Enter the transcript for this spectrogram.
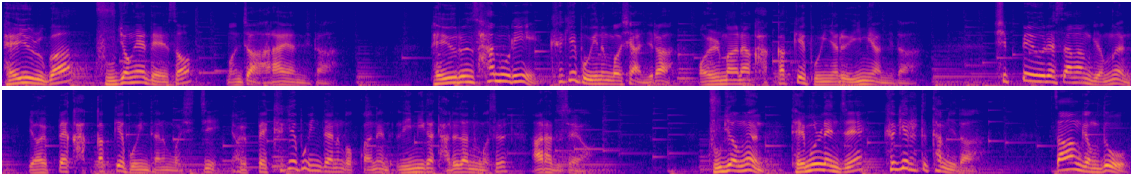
배율과 구경에 대해서 먼저 알아야 합니다. 배율은 사물이 크게 보이는 것이 아니라 얼마나 가깝게 보이냐를 의미합니다. 10배율의 쌍안경은 10배 가깝게 보인다는 것이지 10배 크게 보인다는 것과는 의미가 다르다는 것을 알아두세요. 구경은 대물 렌즈의 크기를 뜻합니다. 쌍안경도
